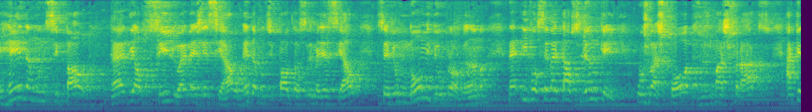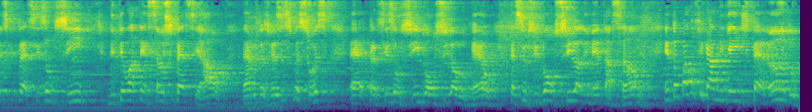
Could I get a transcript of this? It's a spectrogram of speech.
Renda Municipal né, de Auxílio Emergencial, Renda Municipal de Auxílio Emergencial, você vê o nome do programa, né, e você vai estar auxiliando quem? Os mais pobres, os mais fracos, aqueles que precisam sim de ter uma atenção especial. Né? Muitas vezes as pessoas é, precisam sim do auxílio aluguel, precisam sim do auxílio alimentação. Então, para não ficar ninguém esperando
